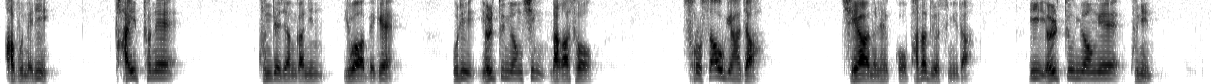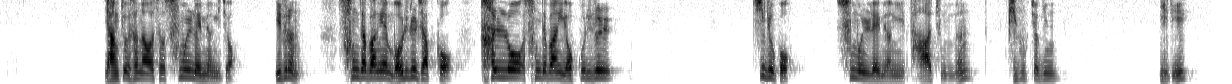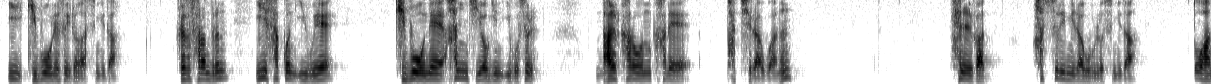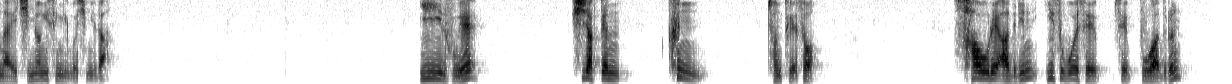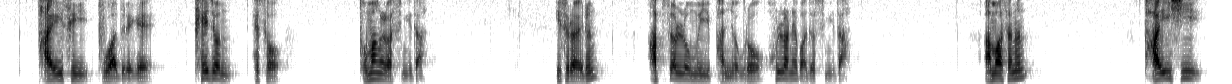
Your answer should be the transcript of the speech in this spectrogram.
아브넬이 다윗 편의 군대 장관인 요압에게 우리 12명씩 나가서 서로 싸우게 하자 제안을 했고 받아들였습니다. 이 12명의 군인 양쪽에서 나와서 24명이죠. 이들은 상대방의 머리를 잡고 칼로 상대방의 옆구리를 찌르고 24명이 다 죽는 비극적인 일이 이 기부원에서 일어났습니다. 그래서 사람들은 이 사건 이후에 기부원의 한 지역인 이곳을 날카로운 칼의 밭이라고 하는 헬갓 핫스림이라고 불렀습니다. 또 하나의 지명이 생긴 것입니다. 이 일 후에 시작된 큰 전투에서 사울의 아들인 이스보셋의 부하들은 다윗의 부하들에게 패전해서 도망을 갔습니다. 이스라엘은 압살롬의 반역으로 혼란에 빠졌습니다. 아마사는 다윗이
